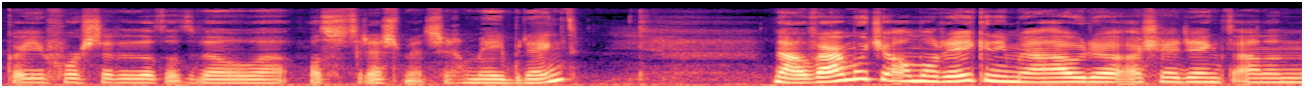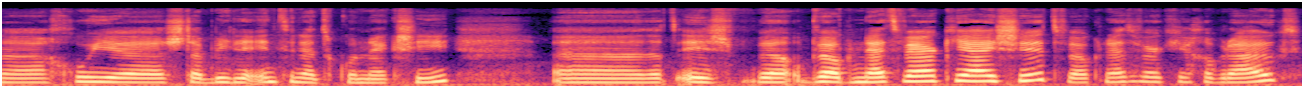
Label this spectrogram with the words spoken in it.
kan je je voorstellen dat dat wel wat stress met zich meebrengt. Nou, waar moet je allemaal rekening mee houden als jij denkt aan een goede, stabiele internetconnectie? dat is wel, op welk netwerk jij zit, welk netwerk je gebruikt.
